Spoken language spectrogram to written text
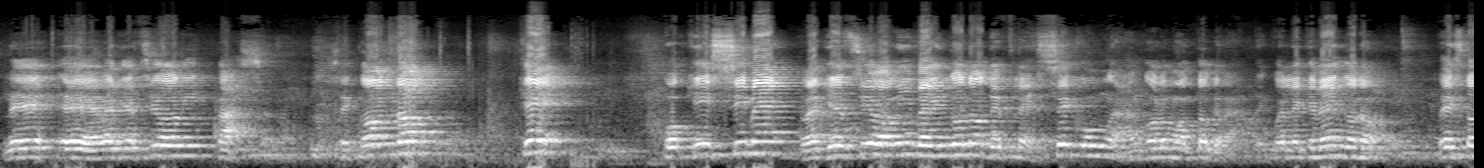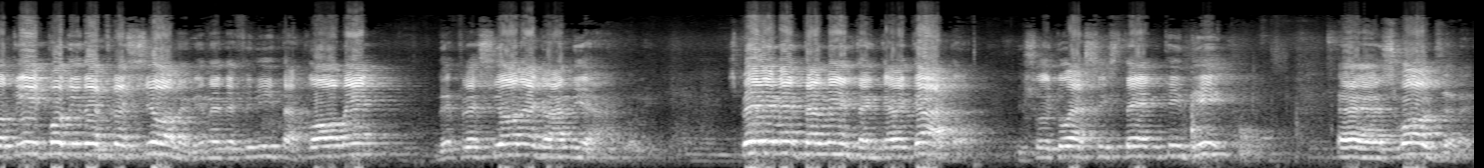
le eh, radiazioni passano. Secondo, che pochissime radiazioni vengono deflesse con un angolo molto grande. Quelle che vengono questo tipo di deflessione viene definita come deflessione a grandi angoli. Sperimentalmente ha incaricato i suoi due assistenti di eh, svolgere,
